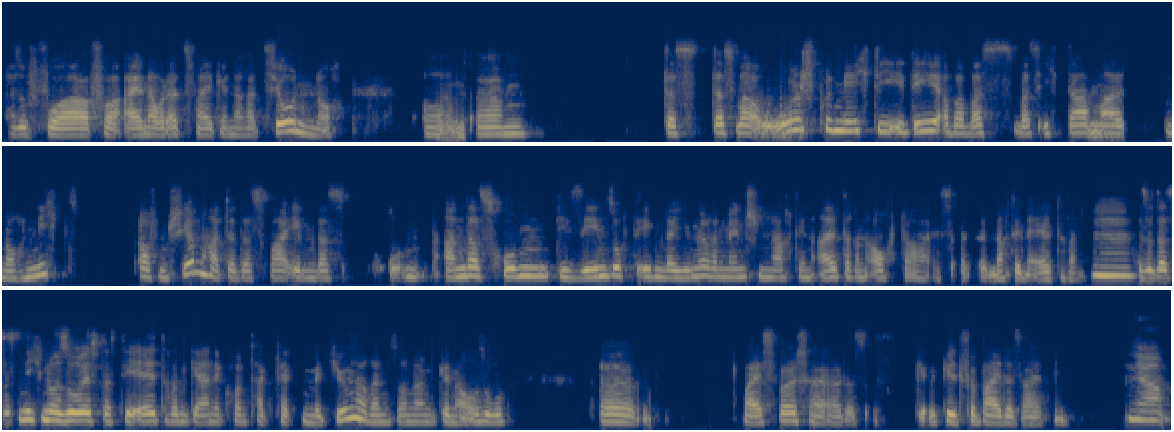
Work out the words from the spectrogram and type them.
Also vor, vor einer oder zwei Generationen noch. Und ähm, das, das war ursprünglich die Idee, aber was, was ich damals noch nicht auf dem Schirm hatte, das war eben, dass um, andersrum die Sehnsucht eben der jüngeren Menschen nach den Älteren auch da ist, äh, nach den Älteren. Mhm. Also dass es nicht nur so ist, dass die Älteren gerne Kontakt hätten mit Jüngeren, sondern genauso äh, vice versa. Das ist, gilt für beide Seiten. Ja,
